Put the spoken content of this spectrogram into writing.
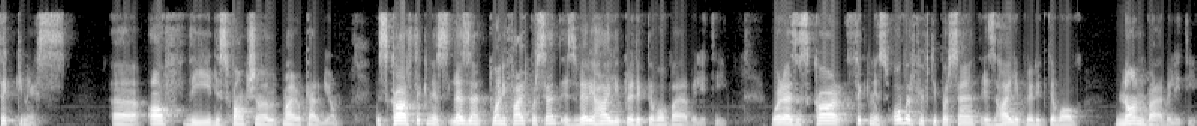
thickness uh, of the dysfunctional myocardium scar thickness less than 25% is very highly predictive of viability, whereas scar thickness over 50% is highly predictive of non-viability.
